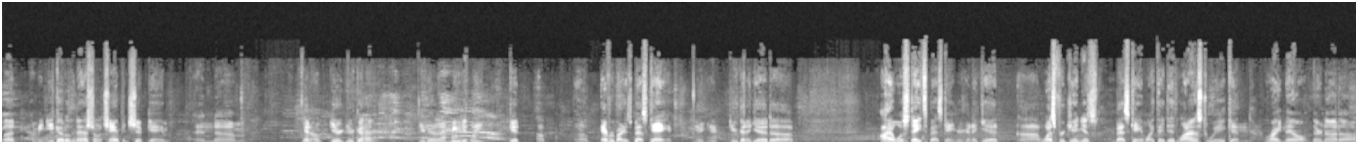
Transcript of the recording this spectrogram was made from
But I mean, you go to the national championship game, and um, you know you're you're gonna you're gonna immediately a, everybody's best game. You're, you're, you're gonna get uh, Iowa State's best game. You're gonna get uh, West Virginia's best game like they did last week, and right now they're not uh,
